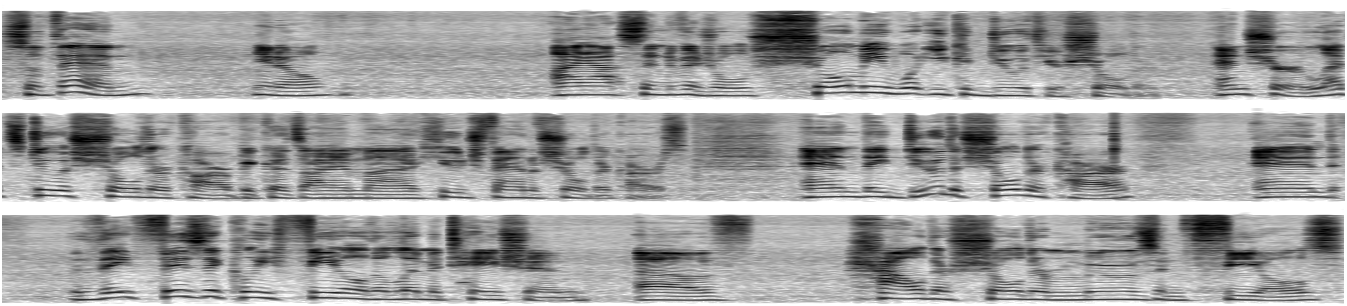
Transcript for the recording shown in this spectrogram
So then, you know, I asked the individual, show me what you can do with your shoulder. And sure, let's do a shoulder CAR because I'm a huge fan of shoulder CARs. And they do the shoulder CAR, and they physically feel the limitation of how their shoulder moves and feels.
